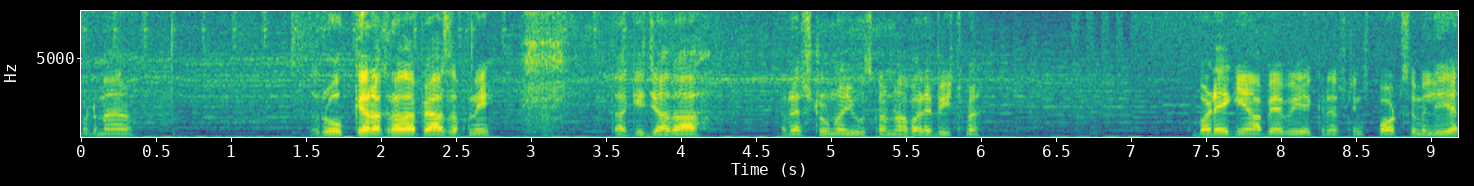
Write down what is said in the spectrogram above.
बट मैं रोक के रख रहा था प्यास अपनी, ताकि ज़्यादा रेस्ट रूम ना यूज़ करना पड़े बीच में। बड़े एक यहाँ पे अभी एक रेस्टिंग स्पॉट से मिली है।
